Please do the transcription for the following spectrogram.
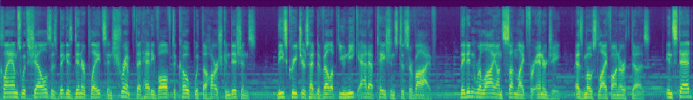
clams with shells as big as dinner plates and shrimp that had evolved to cope with the harsh conditions. These creatures had developed unique adaptations to survive. They didn't rely on sunlight for energy, as most life on Earth does. Instead,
